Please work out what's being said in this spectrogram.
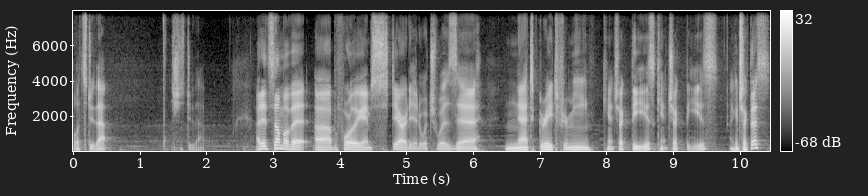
let's do that. Let's just do that. I did some of it uh, before the game started, which was uh, not great for me. Can't check these. Can't check these. I can check this.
